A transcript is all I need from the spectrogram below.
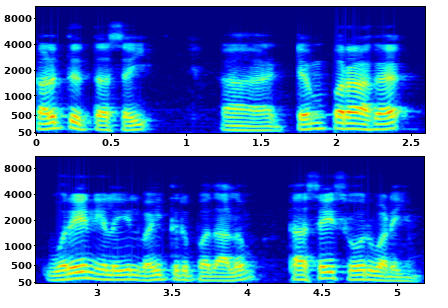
கழுத்து தசை டெம்பராக ஒரே நிலையில் வைத்திருப்பதாலும் தசை சோர்வடையும்.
